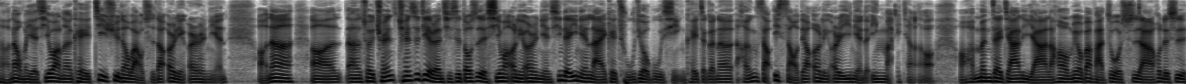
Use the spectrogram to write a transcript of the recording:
啊，那我们也希望呢，可以继续呢保持到二零二二年。啊，那啊，那所以全全世界人其实都是希望二零二二年新的一年来可以除旧布新，可以整个呢横扫一扫掉二零二一年的阴霾，这样哦，啊，闷在家里呀，然后没有办法做事啊，或者是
